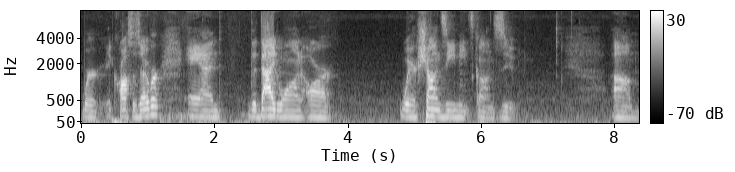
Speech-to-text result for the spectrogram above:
where it crosses over, and the Daiduan are where Shanxi meets Gansu. Um,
